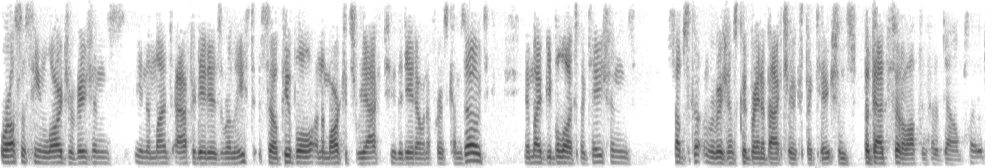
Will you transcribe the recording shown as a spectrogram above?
We're also seeing large revisions in the months after data is released. So people on the markets react to the data when it first comes out. It might be below expectations. Subsequent revisions could bring it back to expectations, but that's sort of often sort of downplayed.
